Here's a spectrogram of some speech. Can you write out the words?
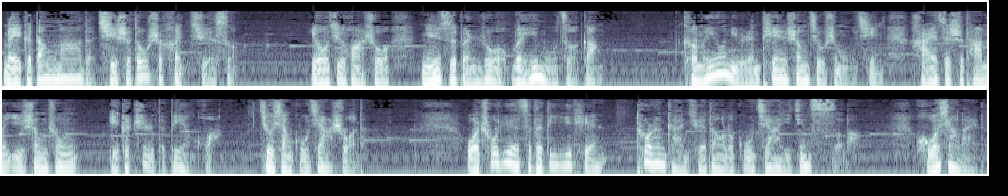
每个当妈的其实都是狠角色。有句话说：“女子本弱，为母则刚。”可没有女人天生就是母亲，孩子是他们一生中一个质的变化。就像顾佳说的：“我出月子的第一天，突然感觉到了顾佳已经死了，活下来的，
